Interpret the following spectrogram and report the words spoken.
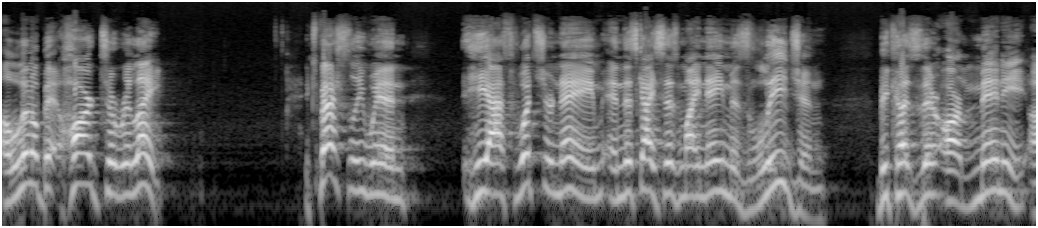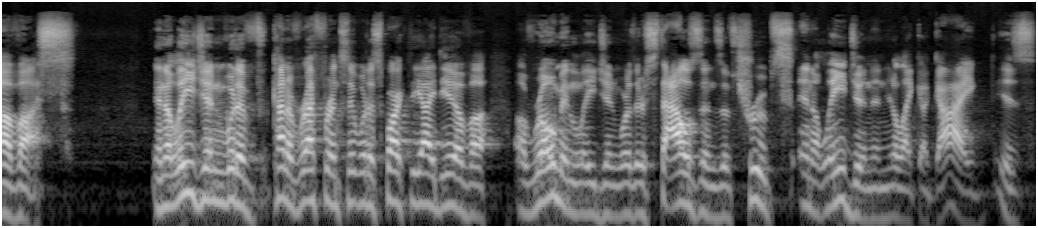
a little bit hard to relate, especially when he asks, What's your name? And this guy says, My name is Legion because there are many of us. And a legion would have kind of referenced, it would have sparked the idea of a, a Roman legion where there's thousands of troops in a legion, and you're like, a guy is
